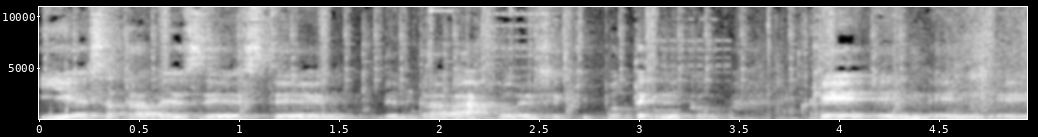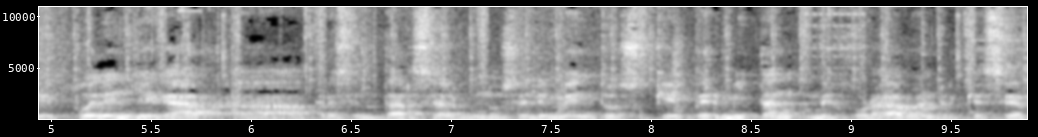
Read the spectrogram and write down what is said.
Y es a través de este, del trabajo de ese equipo técnico que eh, pueden llegar a, presentarse algunos elementos que permitan mejorar o enriquecer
